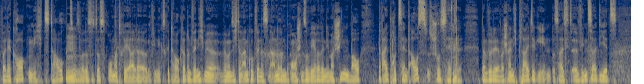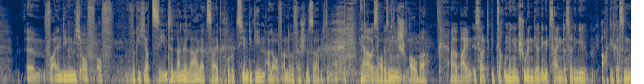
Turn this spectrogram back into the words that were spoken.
weil der Korken nichts taugt, also weil das ist das Rohmaterial da irgendwie nichts getaugt hat. Und wenn ich mir, wenn man sich dann anguckt, wenn es in anderen Branchen so wäre, wenn der Maschinenbau drei Prozent Ausschuss hätte, dann würde er wahrscheinlich pleite gehen. Das heißt, äh, Winzer, die jetzt ähm, vor allen Dingen nicht auf, auf wirklich jahrzehntelange Lagerzeit produzieren, die gehen alle auf andere Verschlüsse, habe ich den Eindruck. Ja, aber es Also hauptsächlich ähm, Schrauber. Äh, Wein ist halt, gibt's auch Unmengen Studien, die halt irgendwie zeigen, dass halt irgendwie auch die ganzen,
